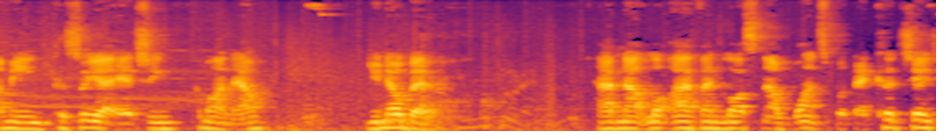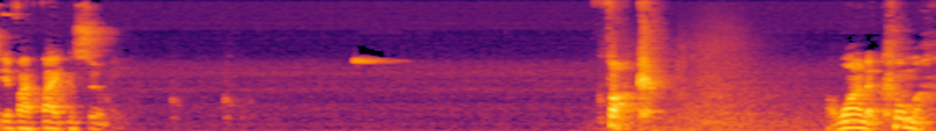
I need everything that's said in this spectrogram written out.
I mean, Kazuya Heihachi. Come on now. You know better. Have not lo I haven't lost not once, but that could change if I fight Kasumi. Fuck. I wanted a Kuma.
